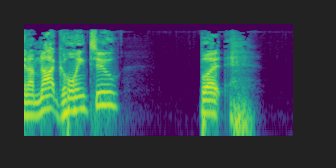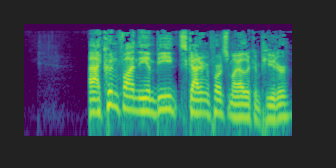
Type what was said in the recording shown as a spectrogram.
and I'm not going to, but I couldn't find the Embiid scouting reports on my other computer.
